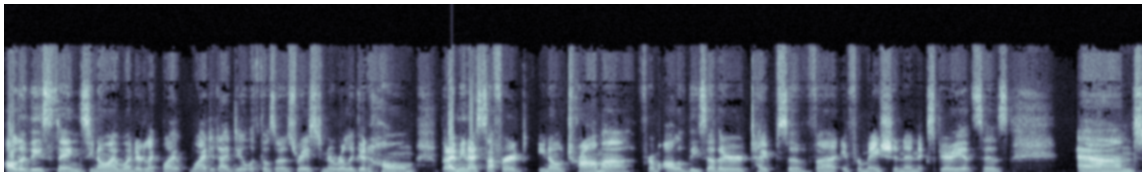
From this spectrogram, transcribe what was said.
all of these things, you know, I wondered like, why, why did I deal with those? I was raised in a really good home, but I mean, I suffered, you know, trauma from all of these other types of uh, information and experiences. And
